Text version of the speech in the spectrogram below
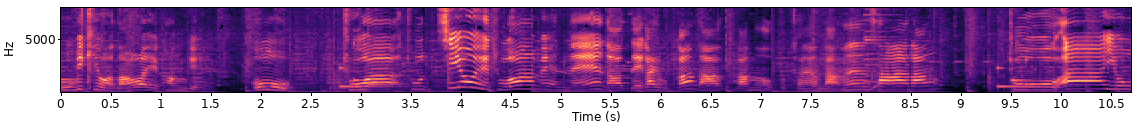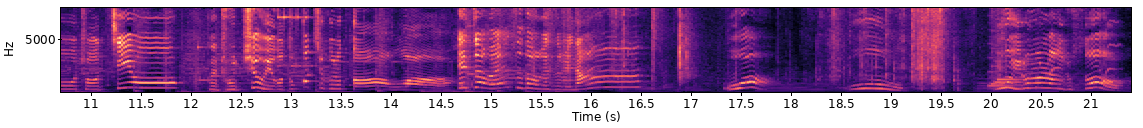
오비키와 나와의 관계. 오 좋아 좋지요의 좋아함에 했네. 나 내가 해볼까? 나 나는 어떻게 하냐? 나는 사랑 좋아요 좋지요. 그 좋지요 이거 똑같이 그렸다. 우와. 1점을 뜯어보겠습니다. 우와! 오! 우와 이런 말랑이 줬어.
